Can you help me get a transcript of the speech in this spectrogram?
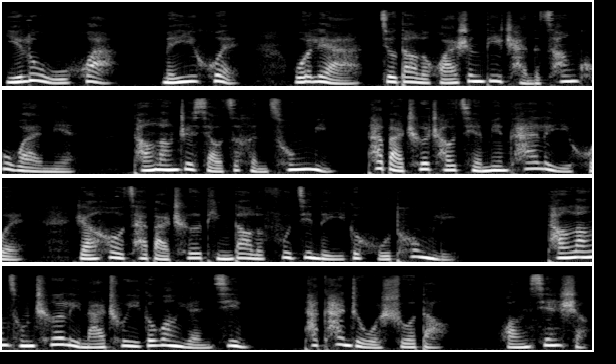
一路无话。没一会，我俩就到了华盛地产的仓库外面。螳螂这小子很聪明，他把车朝前面开了一会，然后才把车停到了附近的一个胡同里。螳螂从车里拿出一个望远镜，他看着我说道：“黄先生，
